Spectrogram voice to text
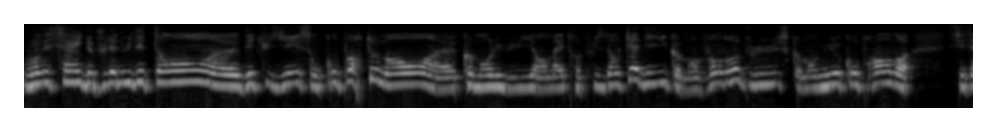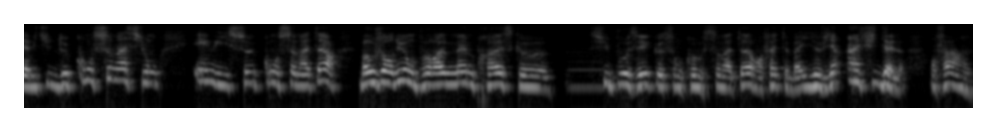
où on essaye depuis la nuit des temps euh, d'étudier son comportement, euh, comment lui en mettre plus dans le caddie, comment vendre plus, comment mieux comprendre ses habitudes de consommation. Et oui, ce consommateur, bah aujourd'hui on pourrait même presque supposer que son consommateur, en fait, bah, il devient infidèle. Enfin,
